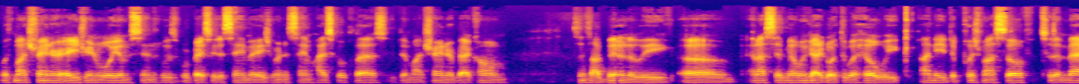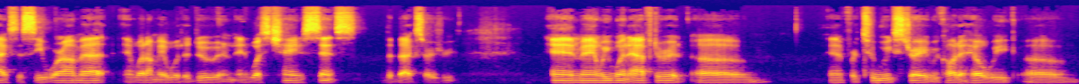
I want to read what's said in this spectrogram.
with my trainer adrian williamson who's we're basically the same age we're in the same high school class he's been my trainer back home since I've been in the league. Um, and I said, man, we got to go through a hell week. I need to push myself to the max to see where I'm at and what I'm able to do and, and what's changed since the back surgery. And man, we went after it. Um, and for two weeks straight, we called it Hell Week. Um,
